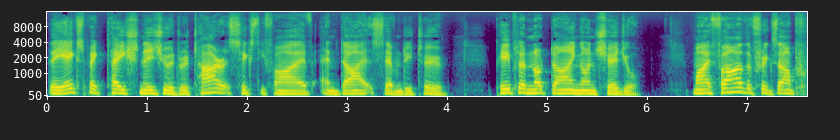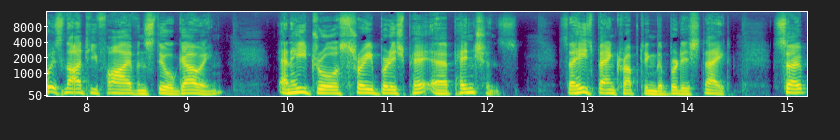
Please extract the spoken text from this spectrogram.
The expectation is you would retire at 65 and die at 72. People are not dying on schedule. My father, for example, is 95 and still going, and he draws three British pe- uh, pensions. So he's bankrupting the British state. So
